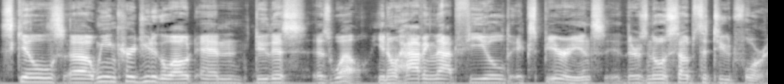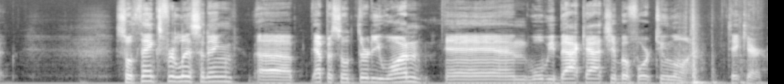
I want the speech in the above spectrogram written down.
skills, uh, we encourage you to go out and do this as well. You know, having that field experience, there's no substitute for it. So thanks for listening, uh, episode 31, and we'll be back at you before too long. Take care.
